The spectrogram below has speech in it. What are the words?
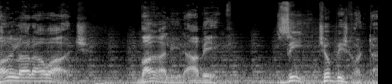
বাংলার আওয়াজ, বাঙালির আবেগ, জি চব্বিশ ঘণ্টা।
